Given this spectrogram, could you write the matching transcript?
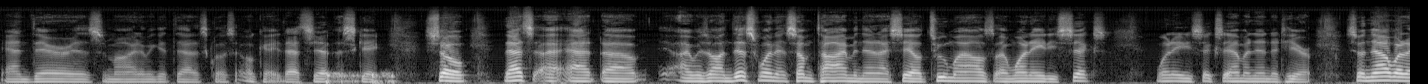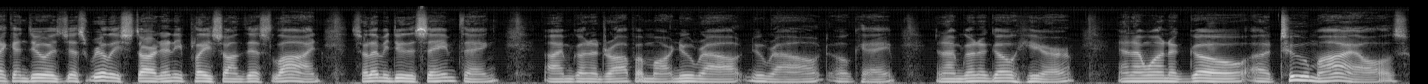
And there is my, let me get that as close. Okay, that's it, escape. So that's at, uh, I was on this one at some time, and then I sailed two miles on 186 186M and end it here. So now what I can do is just really start any place on this line. So let me do the same thing. I'm going to drop a new route, new route, okay. And I'm going to go here. And I want to go uh, two miles,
